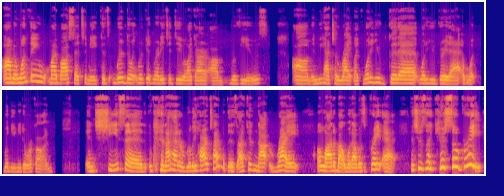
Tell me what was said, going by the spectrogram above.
Um, and one thing my boss said to me because we're doing, we're getting ready to do like our um, reviews, um, and we had to write like, what are you good at? What are you great at? And what what do you need to work on? And she said, and I had a really hard time with this. I could not write a lot about what I was great at. And she was like, "You're so great."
